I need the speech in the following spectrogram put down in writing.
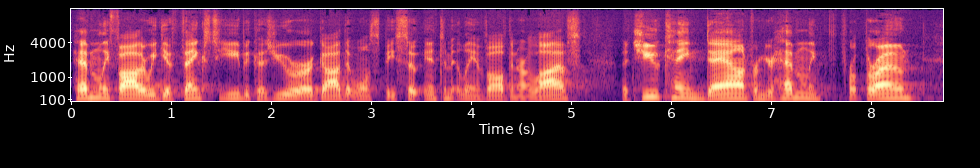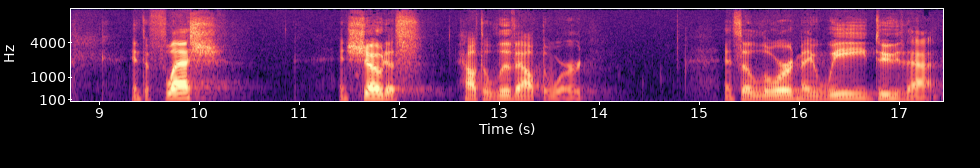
Heavenly Father, we give thanks to you because you are a God that wants to be so intimately involved in our lives, that you came down from your heavenly throne into flesh and showed us how to live out the word. And so, Lord, may we do that.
